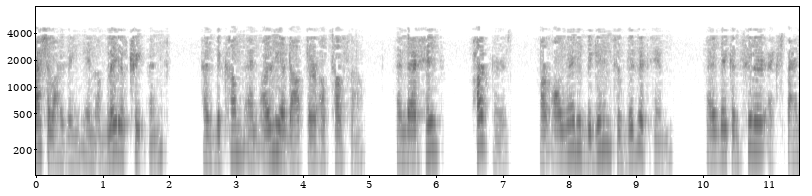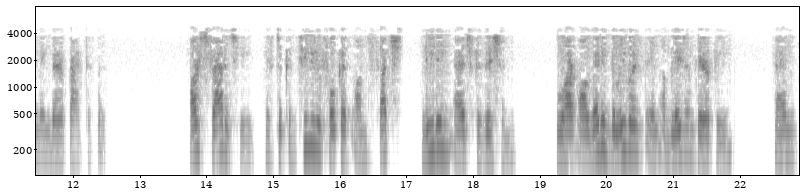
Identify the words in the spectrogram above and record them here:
specializing in ablative treatments, has become an early adopter of TULSA, and that his partners are already beginning to visit him as they consider expanding their practices. Our strategy is to continue to focus on such leading-edge physicians who are already believers in ablation therapy and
